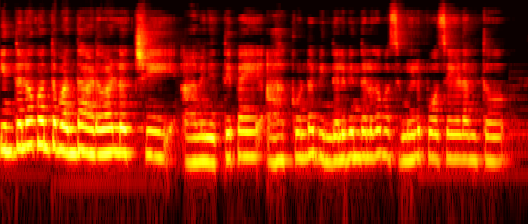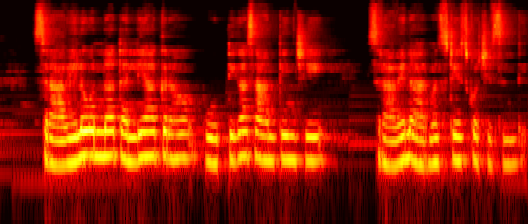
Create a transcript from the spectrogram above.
ఇంతలో కొంతమంది ఆడవాళ్ళు వచ్చి ఆమె నెత్తిపై ఆగకుండా బిందెలు బిందెలుగా పసునీళ్ళు పోసేయడంతో శ్రావ్యలో ఉన్న తల్లి ఆగ్రహం పూర్తిగా శాంతించి శ్రావ్య నార్మల్ స్టేజ్కి వచ్చేసింది.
